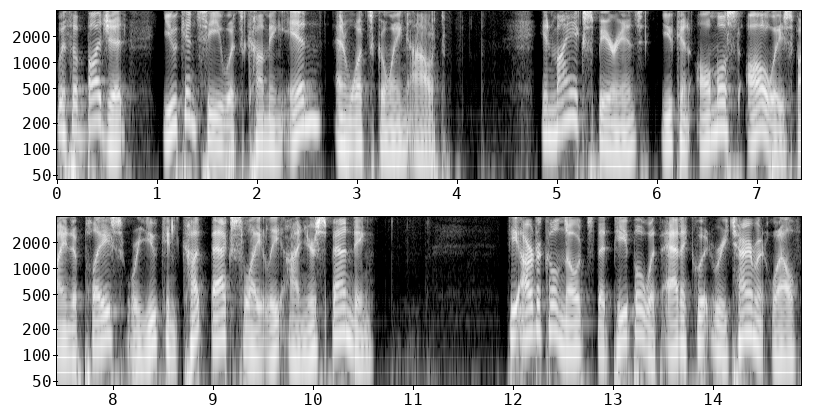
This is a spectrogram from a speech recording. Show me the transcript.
With a budget, you can see what's coming in and what's going out. In my experience, you can almost always find a place where you can cut back slightly on your spending. The article notes that people with adequate retirement wealth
